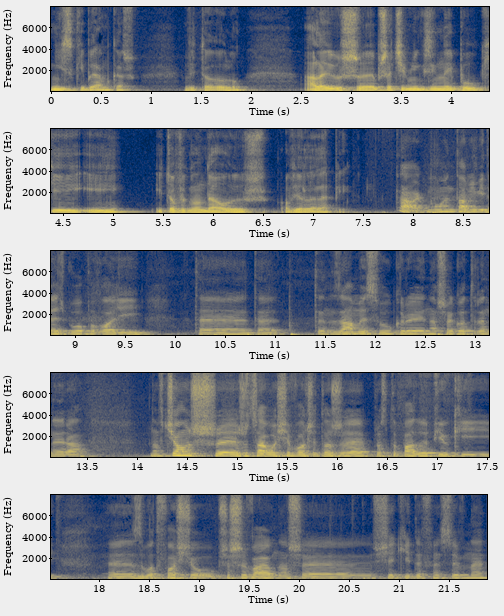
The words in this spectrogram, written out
niski bramkarz Witorulu, ale już przeciwnik z innej półki i, i to wyglądało już o wiele lepiej. Tak, momentami widać było powoli te, te, ten zamysł gry naszego trenera. No wciąż e, rzucało się w oczy to, że prostopadłe piłki e, z łatwością przeszywają nasze sieki defensywne.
